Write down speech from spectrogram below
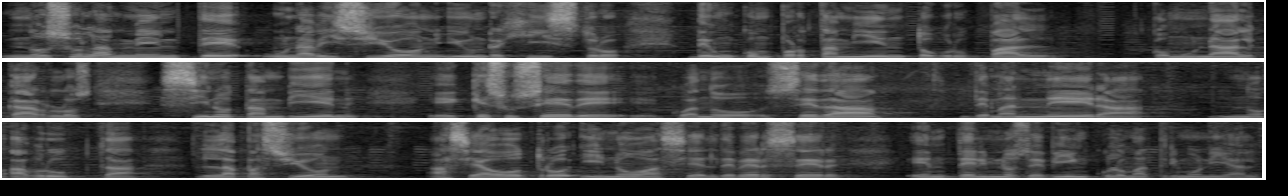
no solamente una visión y un registro de un comportamiento grupal, comunal, Carlos, sino también eh, qué sucede cuando se da de manera ¿no? abrupta la pasión hacia otro y no hacia el deber ser en términos de vínculo matrimonial.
